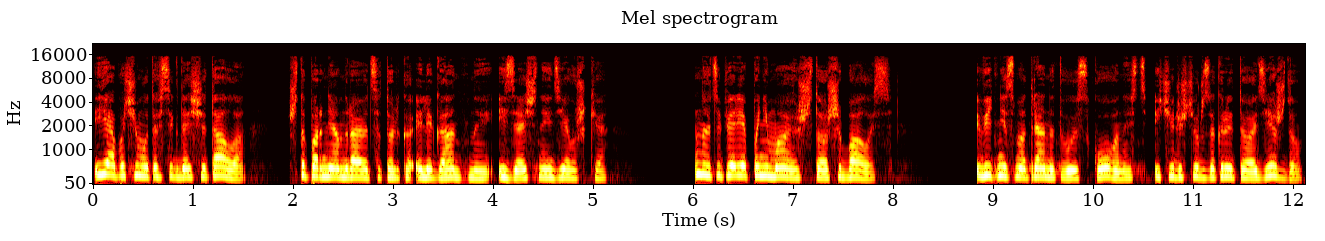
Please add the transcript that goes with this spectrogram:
Я почему-то всегда считала, что парням нравятся только элегантные, изящные девушки. Но теперь я понимаю, что ошибалась. Ведь, несмотря на твою скованность и чересчур закрытую одежду,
